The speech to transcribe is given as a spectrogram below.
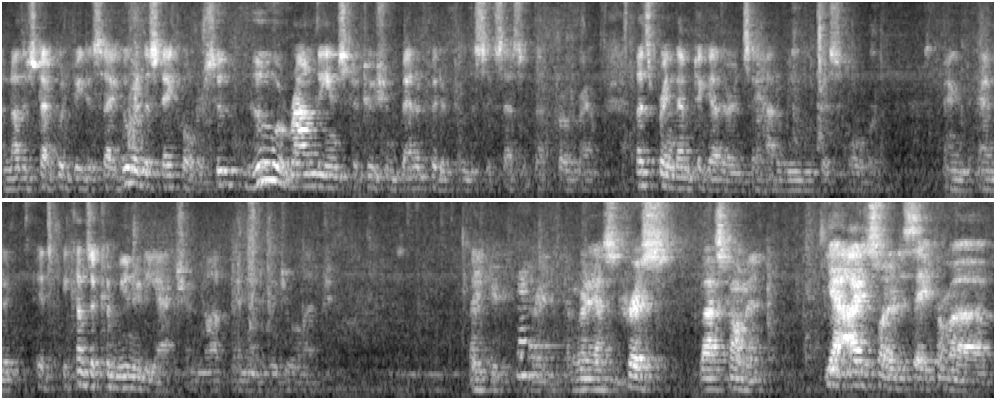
another step would be to say, who are the stakeholders? Who, who around the institution benefited from the success of that program? Let's bring them together and say, how do we move this forward? And, and it, it becomes a community action, not an individual action. Thank you. Thank you. I'm going to ask Chris, last comment. Yeah, I just wanted to say from a,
